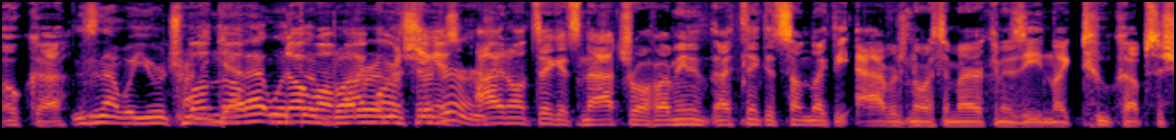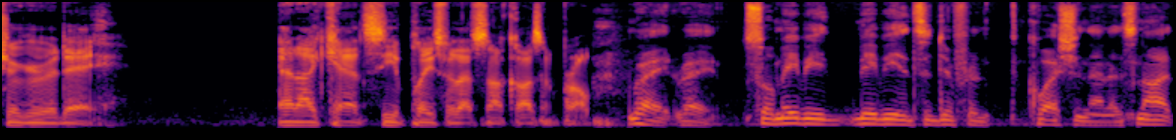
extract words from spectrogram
Okay. Isn't that what you were trying to get at with the well, butter my and the sugar? is, I don't think it's natural. I mean, I think it's something like the average North American is eating like two cups of sugar a day, and I can't see a place where that's not causing a problem. Right, right. So maybe maybe it's a different question then. It's not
